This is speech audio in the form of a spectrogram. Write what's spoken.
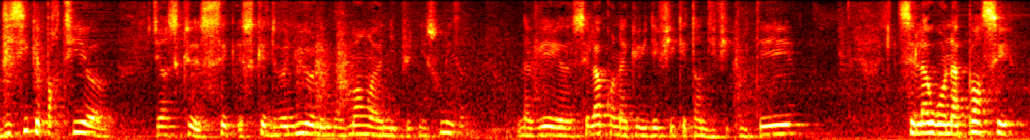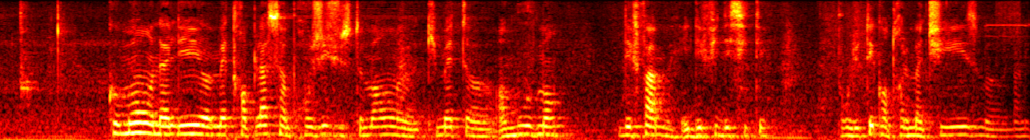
d'ici qu'est parti euh, je dirais, ce, que, c'est, ce qui est devenu euh, le mouvement euh, Ni pute ni soumise. Hein. On avait, c'est là qu'on a accueilli des filles qui étaient en difficulté. C'est là où on a pensé comment on allait euh, mettre en place un projet justement euh, qui mette euh, en mouvement des femmes et des filles des cités pour lutter contre le machisme dans les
